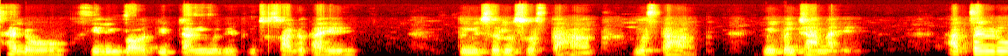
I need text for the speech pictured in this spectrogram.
हॅलो हिलिंग पॉवर टिप चॅनलमध्ये तुमचं स्वागत आहे. तुम्ही सर्व स्वस्त आहात मस्त आहात. मी पण छान आहे. आजचा व्हिडिओ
